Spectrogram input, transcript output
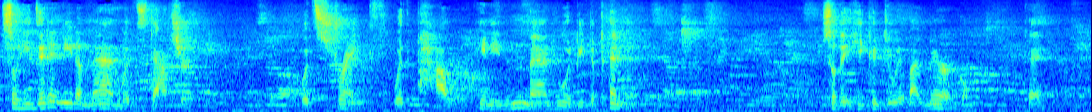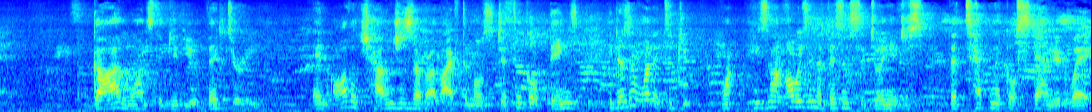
So he didn't need a man with stature, with strength, with power. He needed a man who would be dependent so that he could do it by miracle. Okay? God wants to give you victory in all the challenges of our life, the most difficult things. He doesn't want it to do, he's not always in the business of doing it just the technical standard way.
